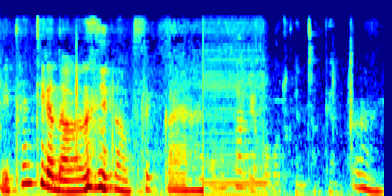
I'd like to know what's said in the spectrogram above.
네 팬티가 나오는 일은 없을 거야. 편하게 먹어도 괜찮겠네. 응.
